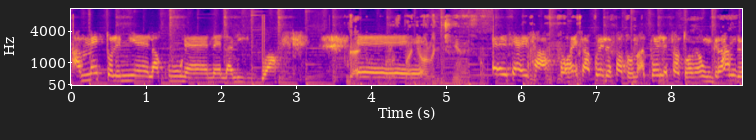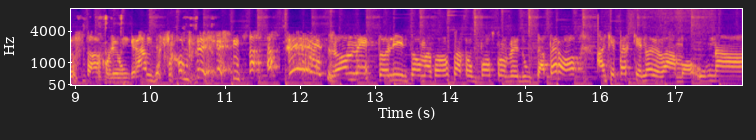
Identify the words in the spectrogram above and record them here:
ammetto le mie lacune nella lingua eh, lo spagnolo in Cina, insomma. Eh, sì, esatto, esatto. Quello, è stato una, quello è stato un grande ostacolo e un grande problema. lo ammetto lì, insomma, sono stata un po' sprovveduta, però anche perché noi avevamo una,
